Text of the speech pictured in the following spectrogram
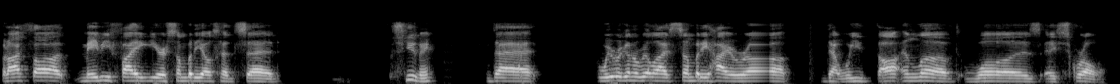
but I thought maybe Feige or somebody else had said, excuse me, that we were going to realize somebody higher up that we thought and loved was a Skrull.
